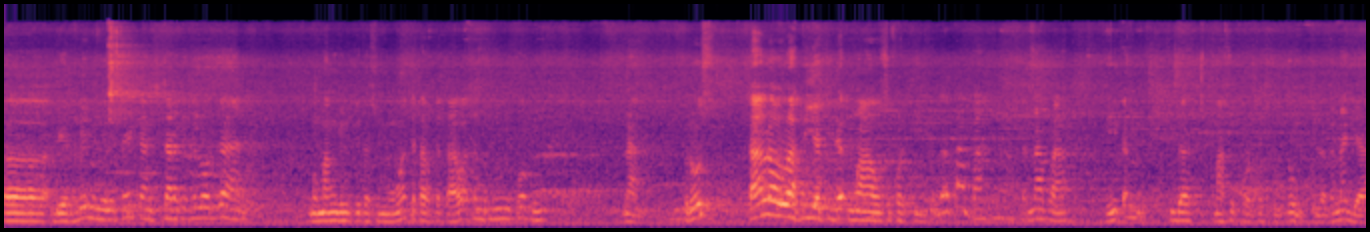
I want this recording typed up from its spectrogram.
eh, DRD menyelesaikan secara kekeluargaan memanggil kita semua ketawa-ketawa sambil minum kopi. Nah, terus Kalaulah dia tidak mau seperti itu, nggak apa-apa. Kenapa? Ini kan sudah masuk proses hukum, silakan aja.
